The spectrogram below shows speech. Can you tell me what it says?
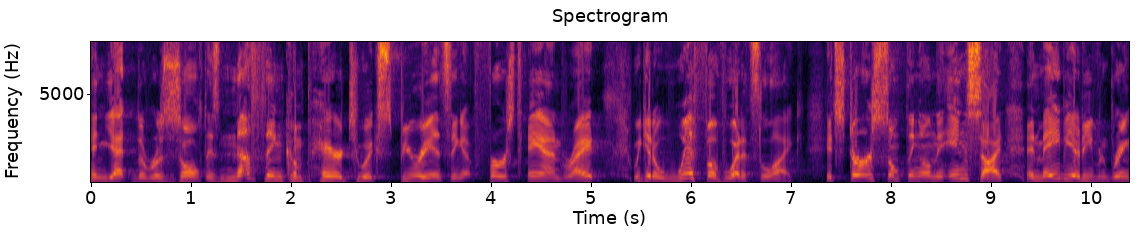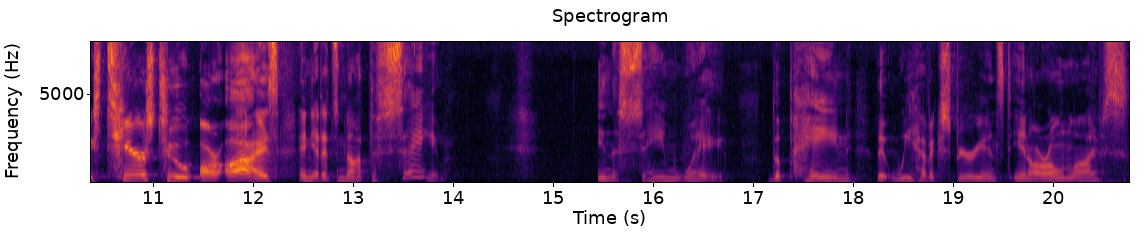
And yet the result is nothing compared to experiencing it firsthand, right? We get a whiff of what it's like. It stirs something on the inside, and maybe it even brings tears to our eyes, and yet it's not the same. In the same way, the pain that we have experienced in our own lives,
